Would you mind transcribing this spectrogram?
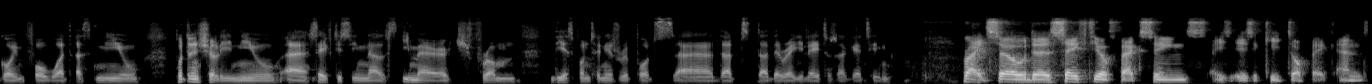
going forward as new, potentially new uh, safety signals emerge from the spontaneous reports uh, that, that the regulators are getting. Right. So the safety of vaccines is, is a key topic. And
